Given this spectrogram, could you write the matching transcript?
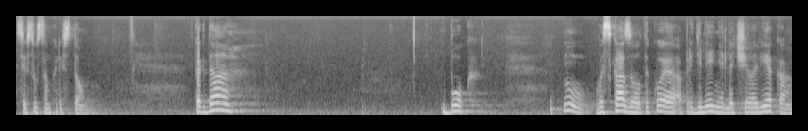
с Иисусом Христом. Когда Бог ну, высказывал такое определение для человека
